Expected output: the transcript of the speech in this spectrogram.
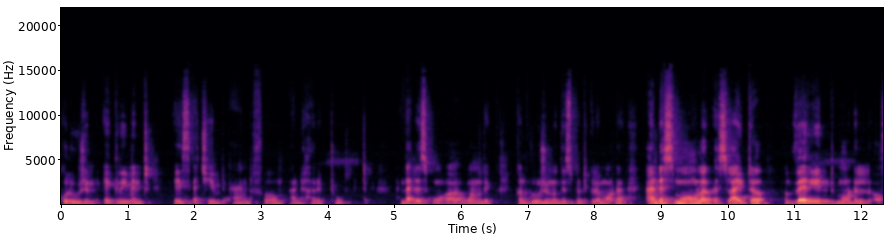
collusion agreement is achieved and firm adhere to it. That is uh, one of the conclusion of this particular model and a smaller, a slighter variant model of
